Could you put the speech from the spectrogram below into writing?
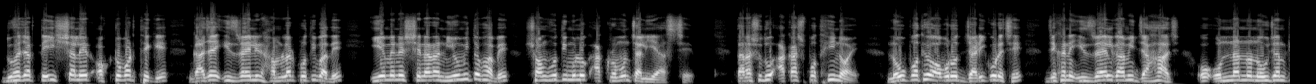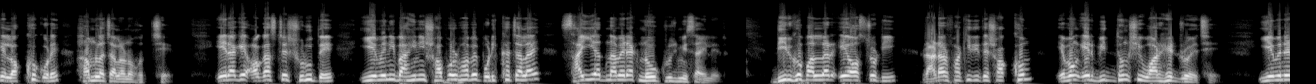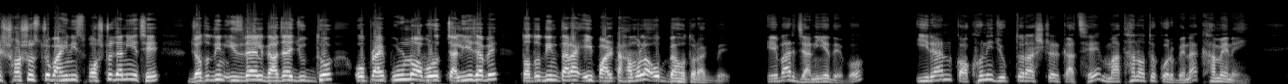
দু হাজার তেইশ সালের অক্টোবর থেকে গাজায় ইসরায়েলির হামলার প্রতিবাদে ইয়েমেনের সেনারা নিয়মিতভাবে সংহতিমূলক আক্রমণ চালিয়ে আসছে। তারা শুধু আকাশপথেই নয়, নৌপথেও অবরোধ জারি করেছে, যেখানে ইসরায়েলগামী জাহাজ ও অন্যান্য নৌযানকে লক্ষ্য করে হামলা চালানো হচ্ছে। এর আগে অগাস্টের শুরুতে ইয়েমেনি বাহিনী সফলভাবে পরীক্ষা চালায় সাইয়াদ নামের এক নৌক্রুজ মিসাইলের। দীর্ঘ পাল্লার এ অস্ত্রটি রাডার ফাঁকি দিতে সক্ষম এবং এর বিধ্বংসী ওয়ারহেড রয়েছে। ইয়েমেনের সশস্ত্র বাহিনী স্পষ্ট জানিয়েছে, যতদিন ইসরায়েল গাজায় যুদ্ধ ও প্রায় পূর্ণ অবরোধ চালিয়ে যাবে, ততদিন তারা এই পাল্টা হামলা অব্যাহত রাখবে। এবার জানিয়ে দেব, ইরান কখনই যুক্তরাষ্ট্রের কাছে মাথা নত করবে না, খামে নেই।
